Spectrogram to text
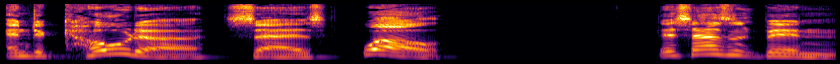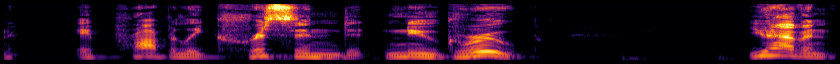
and Dakota says, Well, this hasn't been a properly christened new group. You haven't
